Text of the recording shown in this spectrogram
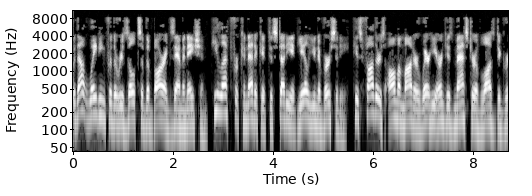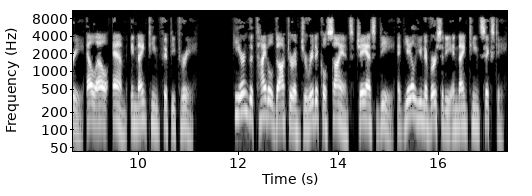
Without waiting for the results of the bar examination, he left for Connecticut to study at Yale University, his father's alma mater where he earned his Master of Laws degree LL.M. in 1953. He earned the title Doctor of Juridical Science JSD, at Yale University in 1960.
